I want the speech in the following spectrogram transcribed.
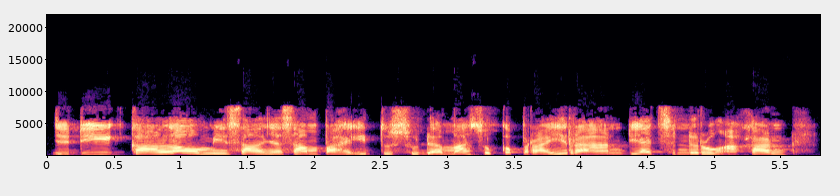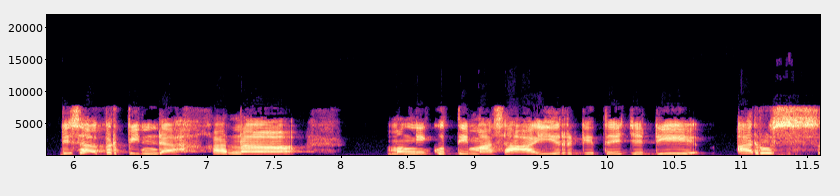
Jadi kalau misalnya sampah itu sudah masuk ke perairan, dia cenderung akan bisa berpindah karena mengikuti masa air gitu ya. Jadi arus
